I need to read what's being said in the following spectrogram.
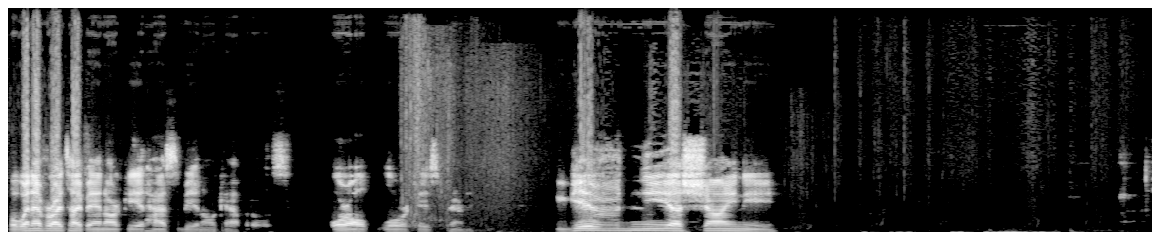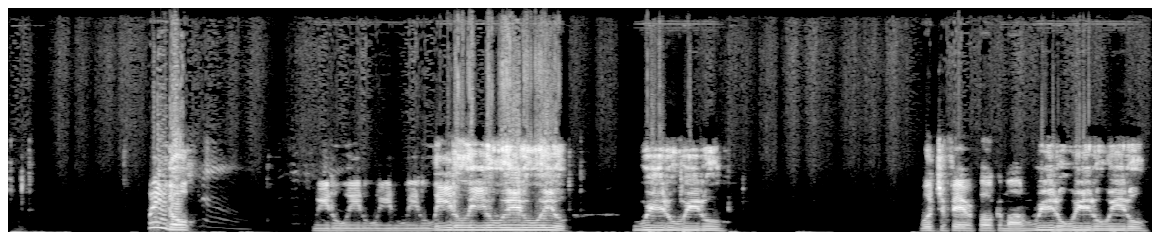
But whenever I type anarchy, it has to be in all capitals. Or all lowercase, apparently. Give me a shiny. Weedle! Weedle, weedle, weedle, weedle, weedle, weedle, weedle, weedle. Weedle, weedle. What's your favorite Pokemon? Weedle, weedle, weedle.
